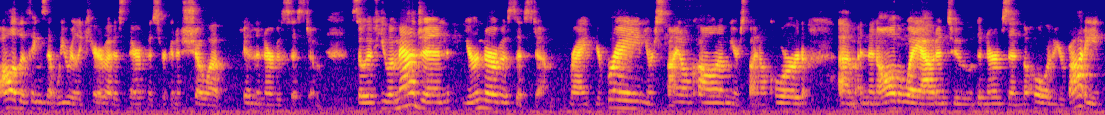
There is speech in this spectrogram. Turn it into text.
all of the things that we really care about as therapists are going to show up in the nervous system. So, if you imagine your nervous system, right, your brain, your spinal column, your spinal cord, um, and then all the way out into the nerves and the whole of your body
